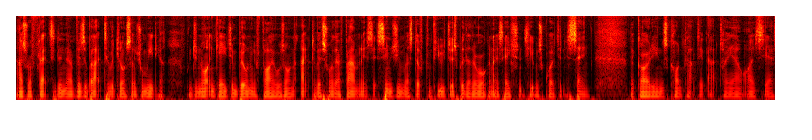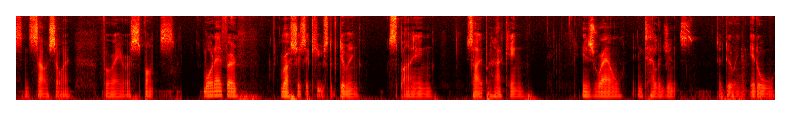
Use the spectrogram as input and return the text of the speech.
as reflected in their visible activity on social media. We do not engage in building files on activists or their families. It seems you must have confused us with other organizations, he was quoted as saying. The Guardian has contacted ACT-IL, ICS and Sarsour for a response. Whatever Russia's accused of doing spying, cyber hacking, Israel intelligence, to doing it all.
